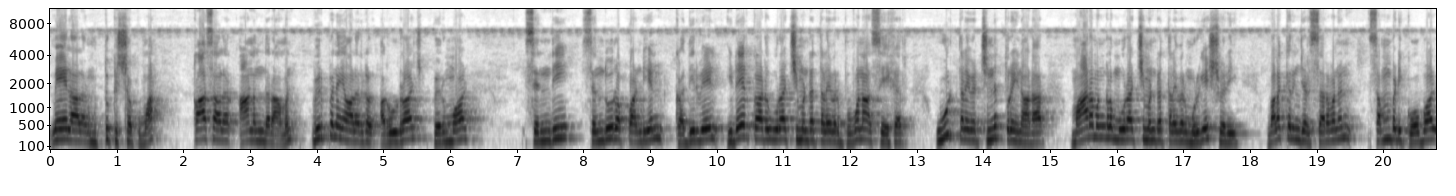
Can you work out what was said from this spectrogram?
மேலாளர் முத்துகிருஷ்ணகுமார் காசாளர் ஆனந்தராமன் விற்பனையாளர்கள் அருள்ராஜ் பெருமாள் செந்தி செந்தூரப்பாண்டியன் கதிர்வேல் இடையர்காடு ஊராட்சி மன்ற தலைவர் புவனா சேகர் ஊர் தலைவர் சின்னத்துறை நாடார் மாரமங்கலம் ஊராட்சி மன்ற தலைவர் முருகேஸ்வரி வழக்கறிஞர் சரவணன் சம்படி கோபால்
